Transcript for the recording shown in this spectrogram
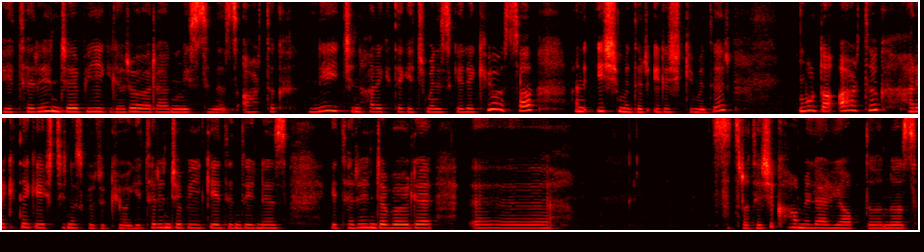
Yeterince bilgileri öğrenmişsiniz. Artık ne için harekete geçmeniz gerekiyorsa hani iş midir, ilişki midir? Burada artık harekete geçtiğiniz gözüküyor. Yeterince bilgi edindiğiniz, yeterince böyle eee, stratejik hamleler yaptığınız,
